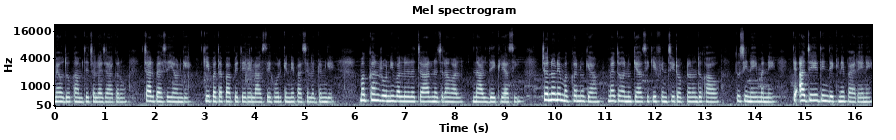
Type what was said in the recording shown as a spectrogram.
ਮੈਂ ਉਦੋਂ ਕੰਮ ਤੇ ਚਲਿਆ ਜਾਇਆ ਕਰੂੰ। ਚਾਰ ਪੈਸੇ ਹੀ ਆਉਣਗੇ। ਕੀ ਪਤਾ ਪਾਪੇ ਤੇਰੇ ਇਲਾਜ ਦੇ ਹੋਰ ਕਿੰਨੇ ਪੈਸੇ ਲੱਗਣਗੇ? ਮੱਖਣ ਰੋਨੀ ਵੱਲ ਲਾਚਾਰ ਨਜ਼ਰਾਂ ਵੱਲ ਨਾਲ ਦੇਖ ਰਿਹਾ ਸੀ। ਚੰਨੋ ਨੇ ਮੱਖਣ ਨੂੰ ਕਿਹਾ, ਮੈਂ ਤੁਹਾਨੂੰ ਕਿਹਾ ਸੀ ਕਿ ਫਿੰਸੀ ਡਾਕਟਰ ਨੂੰ ਦਿਖਾਓ। ਤੁਸੀਂ ਨਹੀਂ ਮੰਨੇ ਤੇ ਅੱਜ ਇਹ ਦਿਨ ਦੇਖਣੇ ਪੈ ਰਹੇ ਨੇ।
